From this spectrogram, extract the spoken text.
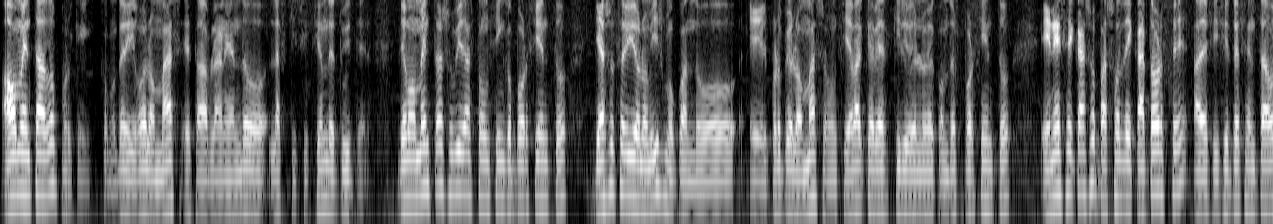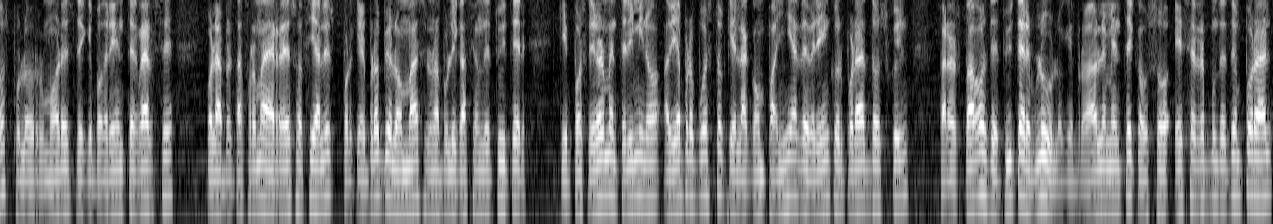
ha aumentado porque, como te digo, lo más estaba planeando la adquisición de Twitter. De momento ha subido hasta un 5%, ya ha sucedido lo mismo cuando el propio Elon Musk anunciaba que había adquirido el 9,2%. En ese caso pasó de 14 a 17 centavos por los rumores de que podría integrarse con la plataforma de redes sociales porque el propio Elon Musk, en una publicación de Twitter que posteriormente eliminó, había propuesto que la compañía debería incorporar Dogecoin para los pagos de Twitter Blue, lo que probablemente causó ese repunte temporal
